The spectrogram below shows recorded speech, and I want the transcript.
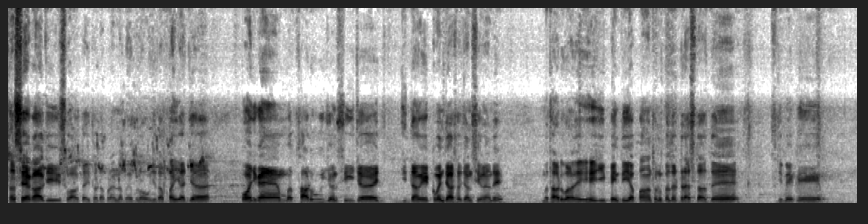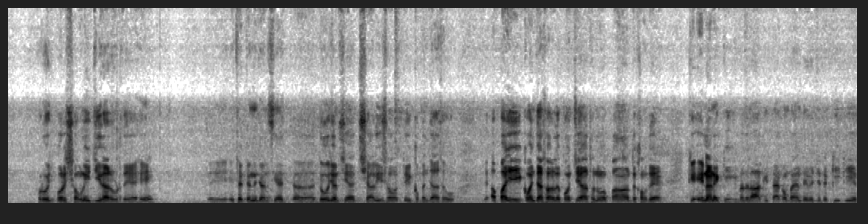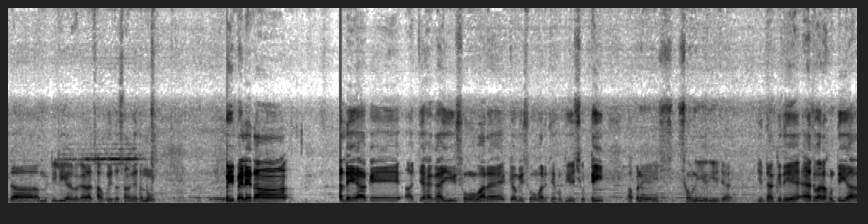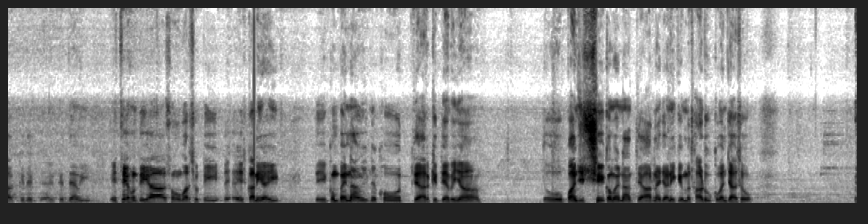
ਸਤਿ ਸ਼੍ਰੀ ਅਕਾਲ ਜੀ ਸਵਾਗਤ ਹੈ ਜੀ ਤੁਹਾਡਾ ਆਪਣਾ ਨਵੇਂ ਬਲੌਗ ਜਿਹਦਾ ਆਪਾਂ ਜੀ ਅੱਜ ਪਹੁੰਚ ਗਏ ਹਾਂ ਮਥਾੜੂ ਏਜੰਸੀ ਚ ਜਿੱਦਾਂ ਕਿ 5100 ਏਜੰਸੀ ਵਾਲਿਆਂ ਦੇ ਮਥਾੜੂ ਵਾਲੇ ਇਹ ਜੀ ਪੈਂਦੀ ਆਪਾਂ ਤੁਹਾਨੂੰ ਪਹਿਲਾਂ ਐਡਰੈਸ ਦੱਸਦੇ ਹਾਂ ਜਿਵੇਂ ਕਿ ਫਿਰੋਜ਼ਪੁਰ ਛਾਉਣੀ ਜੀਰਾ ਰੋਡ ਤੇ ਹੈ ਇਹ। ਤੇ ਇੱਥੇ ਤਿੰਨ ਏਜੰਸੀਆਂ ਅ, ਦੋ ਏਜੰਸੀਆਂ 4600 ਤੇ 5100 ਤੇ ਆਪਾਂ ਜੀ 5100 ਵਾਲੇ ਪਹੁੰਚੇ ਆ ਤੁਹਾਨੂੰ ਆਪਾਂ ਦਿਖਾਉਂਦੇ ਹਾਂ ਕਿ ਇਹਨਾਂ ਨੇ ਕੀ ਕੀ ਬਦਲਾਅ ਕੀਤਾ ਕੰਬਾਈਨ ਦੇ ਵਿੱਚ ਤੇ ਕੀ ਕੀ ਇਹਦਾ ਮਟੀਰੀਅਲ ਵਗੈਰਾ ਸਭ ਕੁਝ ਦੱਸਾਂਗੇ ਤੁਹਾਨੂੰ। ਵੀ ਪਹਿਲੇ ਤਾਂ ਗੱਲ ਇਹ ਆ ਕਿ ਅੱਜ ਹੈਗਾ ਜੀ ਸੋਮਵਾਰ ਹੈ, ਕਿਉਂਕਿ ਸੋਮਵਾਰ ਇੱਥੇ ਹੁੰਦੀ ਹੈ ਛੁੱਟੀ ਆਪਣੇ ਸੌਣੀ ਏਰੀਏ 'ਚ, ਜਿੱਦਾਂ ਕਿਤੇ ਐਤਵਾਰ ਹੁੰਦੀ ਆ, ਕਿਤੇ, ਕਿੱਦਾਂ ਵੀ ਇੱਥੇ ਹੁੰਦੀ ਆ ਸੋਮਵਾਰ ਛੁੱਟੀ ਤੇ ਇਸ ਕਾਰਨ ਹੀ ਆਈ। ਤੇ ਕੰਬਾਈਨਾਂ ਵੀ ਦੇਖੋ ਤਿਆਰ ਕੀਤੀਆਂ ਪਈਆਂ। ਦੋ, ਪੰਜ, ਛੇ ਕੰਬਾਈਨਾਂ ਤਿਆਰ ਨੇ ਜਾਨੀ ਕਿ ਮਥਾੜੂ 5100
